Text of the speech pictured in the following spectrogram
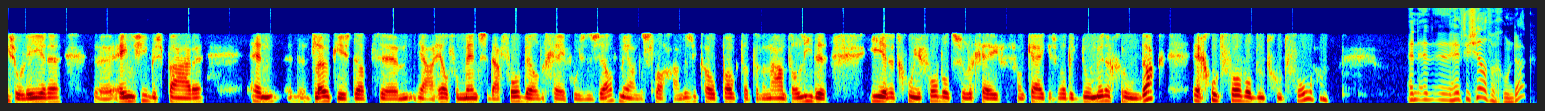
isoleren, eh, energie besparen. En het leuke is dat eh, ja, heel veel mensen daar voorbeelden geven hoe ze er zelf mee aan de slag gaan. Dus ik hoop ook dat er een aantal lieden hier het goede voorbeeld zullen geven van kijk eens wat ik doe met een groen dak. En goed voorbeeld doet goed volgen. En eh, eh, heeft u zelf een groen dak?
